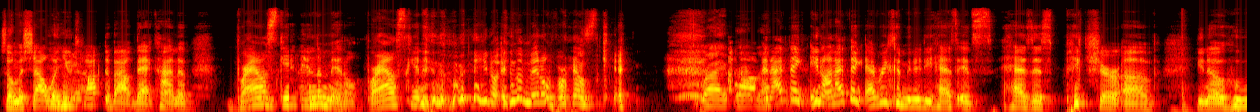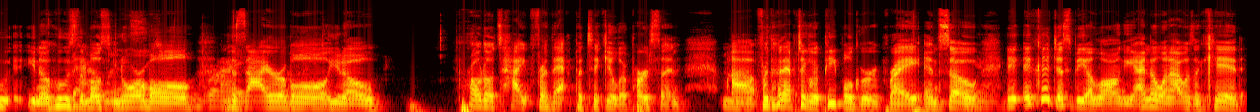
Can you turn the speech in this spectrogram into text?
So Michelle, when mm-hmm. you talked about that kind of brown skin in the middle, brown skin in the you know in the middle brown skin. Right, right, um, right, and I think you know, and I think every community has its has this picture of you know who you know who's Balance. the most normal, right. desirable, you know, prototype for that particular person, mm-hmm. uh, for that particular people group, right? And so yeah. it, it, could just be a longing. I know when I was a kid,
